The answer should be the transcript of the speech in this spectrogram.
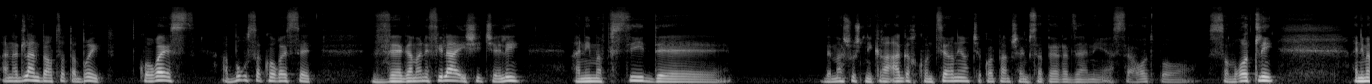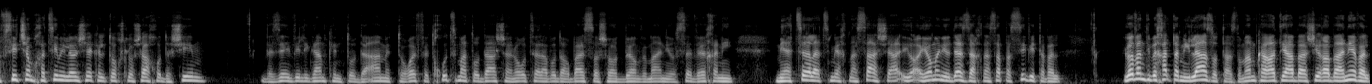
הנדל"ן בארצות הברית קורס, הבורסה קורסת, וגם הנפילה האישית שלי. אני מפסיד uh, במשהו שנקרא אג"ח קונצרניות, שכל פעם שאני מספר את זה, אני, השערות פה סומרות לי. אני מפסיד שם חצי מיליון שקל תוך שלושה חודשים. וזה הביא לי גם כן תודעה מטורפת, חוץ מהתודעה שאני לא רוצה לעבוד 14 שעות ביום ומה אני עושה ואיך אני מייצר לעצמי הכנסה, שהיום אני יודע שזה הכנסה פסיבית, אבל לא הבנתי בכלל את המילה הזאת אז, אמנם קראתי אבא עשיר אבא אני, אבל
